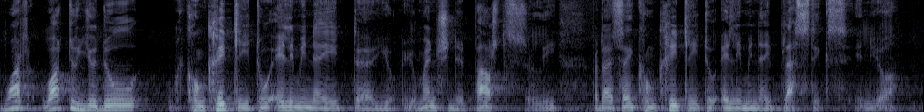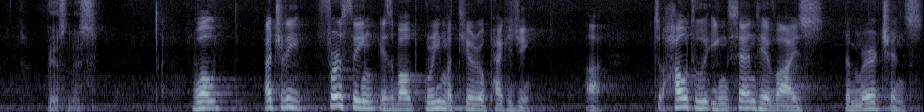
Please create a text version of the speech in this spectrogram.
What, what do you do concretely to eliminate, uh, you, you mentioned it partially, but I say concretely to eliminate plastics in your business? Well, actually, first thing is about green material packaging. Uh, to how to incentivize the merchants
